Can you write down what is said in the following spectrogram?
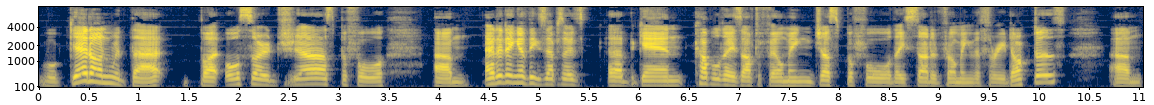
we'll get on with that, but also just before, um, editing of these episodes uh, began a couple days after filming, just before they started filming the Three Doctors. Um,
